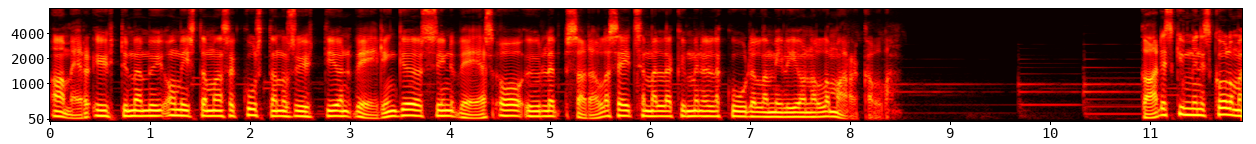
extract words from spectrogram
Amer-yhtymä myi omistamansa kustannusyhtiön Veilin Gössin VSOYlle 176 miljoonalla markalla. 23.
